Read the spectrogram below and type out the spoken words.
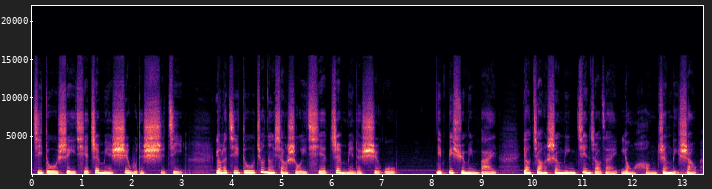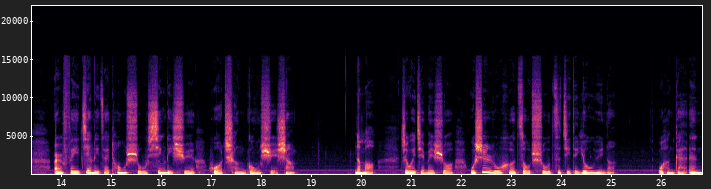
基督是一切正面事物的实际，有了基督，就能享受一切正面的事物。你必须明白，要将生命建造在永恒真理上。而非建立在通俗心理学或成功学上。那么，这位姐妹说：“我是如何走出自己的忧郁呢？”我很感恩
